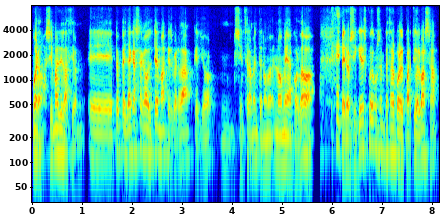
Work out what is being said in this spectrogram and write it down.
Bueno, sin más dilación. Eh, Pepe, ya que has sacado el tema, que es verdad, que yo mm, sinceramente no me, acordaba, pero si quieres podemos empezar por el partido del Barça,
